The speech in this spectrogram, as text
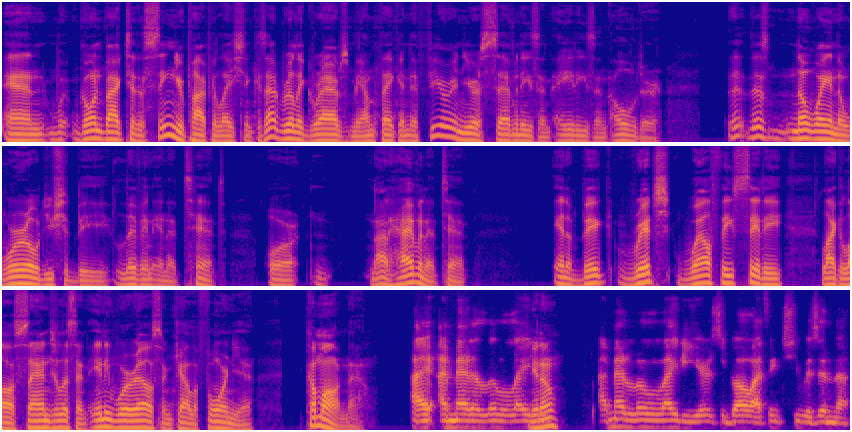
And w- going back to the senior population, because that really grabs me. I'm thinking if you're in your 70s and 80s and older, th- there's no way in the world you should be living in a tent or not having a tent in a big, rich, wealthy city like Los Angeles and anywhere else in California. Come on now. I, I met a little lady. You know? I met a little lady years ago. I think she was in the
